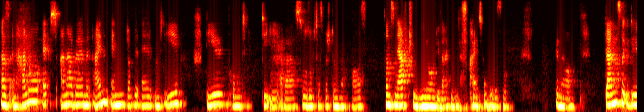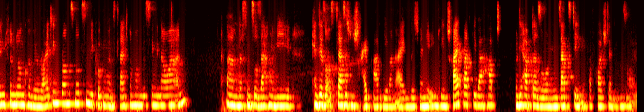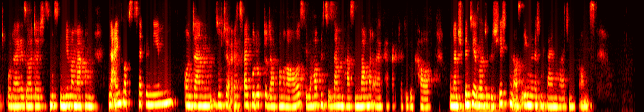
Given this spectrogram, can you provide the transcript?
Also ein Hallo at Annabelle mit einem N, Doppel L und E, stehl.de. Aber so sucht das bestimmt noch raus. Sonst nervt Tulino und die leiten mir das weiter oder so. Genau. Dann zur Ideenfindung können wir Writing Prompts nutzen. Die gucken wir uns gleich nochmal ein bisschen genauer an. Ähm, das sind so Sachen wie, kennt ihr so aus klassischen Schreibratgebern eigentlich, wenn ihr irgendwie einen Schreibratgeber habt und ihr habt da so einen Satz, den ihr vervollständigen sollt. Oder ihr sollt euch, das mussten wir mal machen, einen Einkaufszettel nehmen und dann sucht ihr euch zwei Produkte davon raus, die überhaupt nicht zusammenpassen. Warum hat euer Charakter die gekauft? Und dann spinnt ihr solche Geschichten aus irgendwelchen kleinen Writing Prompts.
